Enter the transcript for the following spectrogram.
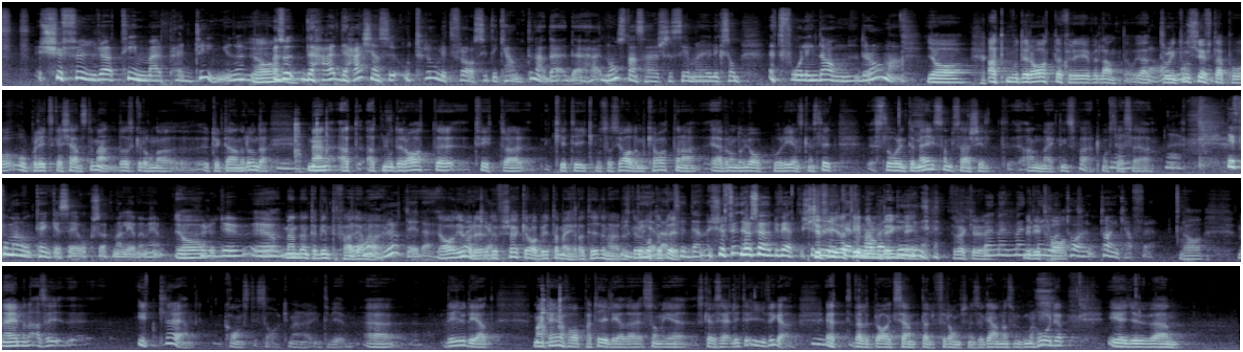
24 timmar per dygn. Ja. Alltså det här, det här känns ju otroligt frasigt i kanterna. Det, det här, någonstans här så ser man ju liksom ett falling down-drama. Ja, att moderater, för det är väl... Jag Ja, tror inte hon syftar på opolitiska tjänstemän. Då skulle hon ha uttryckt det annorlunda. Mm. Men att, att moderater twittrar kritik mot Socialdemokraterna, även om de jobbar på regeringskansliet, slår inte mig som särskilt anmärkningsvärt måste Nej. jag säga. Nej. Det får man nog tänka sig också att man lever med. Ja, Hörru, du, eh, men vänta, vi är inte färdiga jag med det här. avbröt dig där. Ja, det gör jag. Du försöker avbryta mig hela tiden här. Det ska Inte du låta hela bli. tiden. 24, jag sa, du vet, 24, 24 timmar om dygnet dygn. försöker du Men, men, men, men hat. ta en, ta en kaffe. Ja, nej men alltså ytterligare en konstig sak med den här intervjun. Eh, det är ju det att man kan ju ha partiledare som är, ska vi säga, lite yviga. Ett väldigt bra exempel för de som är så gamla som kommer ihåg det är ju eh,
